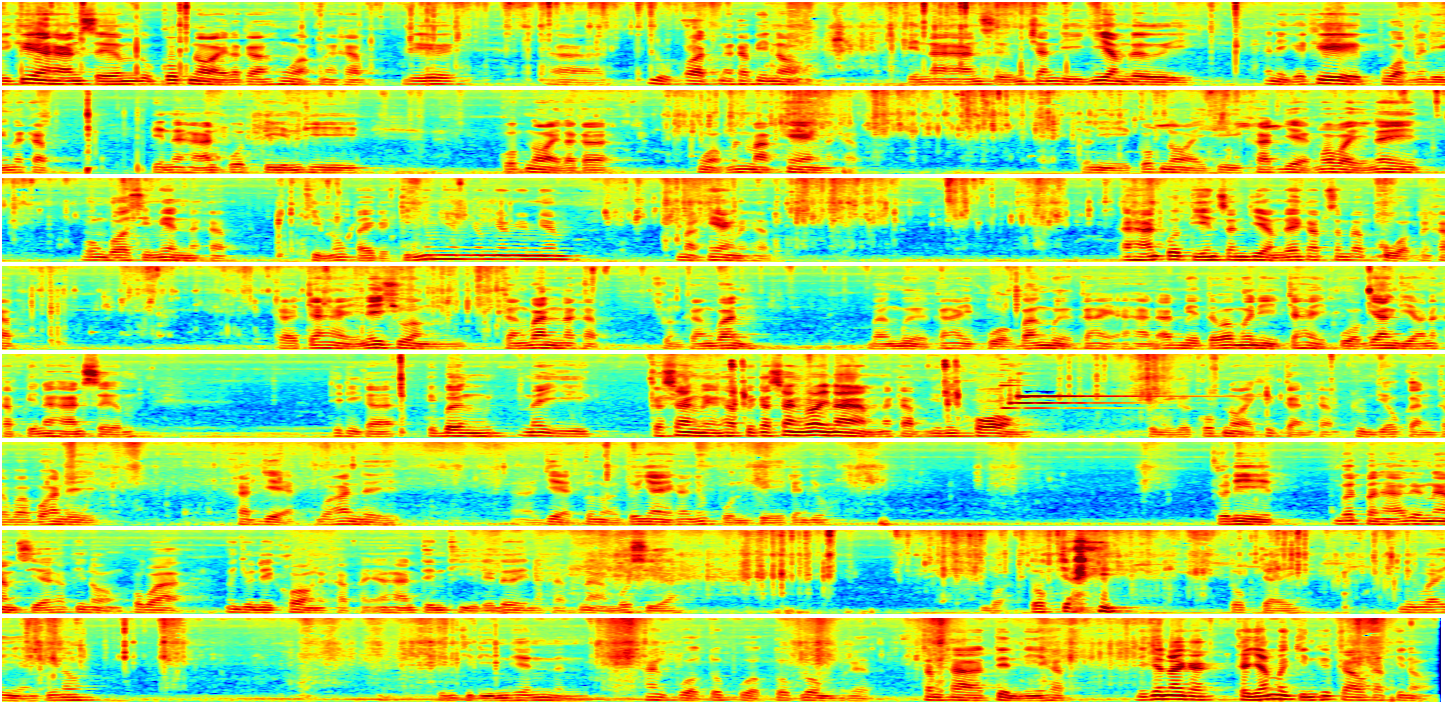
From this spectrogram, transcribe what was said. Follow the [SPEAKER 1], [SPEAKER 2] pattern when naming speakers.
[SPEAKER 1] นี่คืออาหารเสริมลูกกบหน่อยแล้วก็หวกนะครับ หรืออลูกออดนะครับพี่น้องเป็นอาหารเสริมชั้นดีเยี่ยมเลย อันนี้ก็คือปวกนั่นเองนะครับ เป็นอาหารโปรตีนที่กบหน่อยแล้วก็หวกมันหมักแห้งนะครับ ตัวนี้กบหน่อยที่คัดแยกมาไว้ในวงบอซีเมนต์นะครับ ถิ่มลงไปก็กินย่ำย่ำย่ำย่ำย่ำย่ำหมักแห้งนะครับ อาหารโปรตีนสันเยี่ยมได้ครับสำหรับปวกนะครับก็จะให้ในช่วงกลางวันนะครับ ช่วงกลางวัน บางมือก็ให้ปวก บางมือก็ให้อาหารอัดเม็ดแต่ว่าเมื้อนี้จะให้ปวกอย่างเดียวนะครับ เป็นอาหารเสริม ที่นี่ก็ไปเบิ่งในอีกกระช่างหนึ่งครับ เป็นกระช่างร้อยน้ำนะครับ อยู่ในคลองตัวนี้ก็กบหน่อยคือกันครับ รุ่นเดียวกัน แต่ว่าบ่ทันได้คัดแยกบ่ทันได้ แยกตัวหน่อยตัวใหญ่ครับยังปนเปกันอยู่ ตัวนี้เมื่อปัญหาเรื่องน้ำเสียครับพี่น้อง เพราะว่ามันอยู่ในคลองนะครับ ให้อาหารเต็มที่ได้เลยนะครับน้ำบ่เสียบ่ตกใจ ตกใจ นึกว่าอีหยังพี่น้องเห็นขีดินเห็นนั่นห้างปวกตัวปวกตกลงก็ทำทาเต้นนี้ครับเดี๋ยวจะนายก็ขยันมากินคือเก่าครับพี่น้อง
